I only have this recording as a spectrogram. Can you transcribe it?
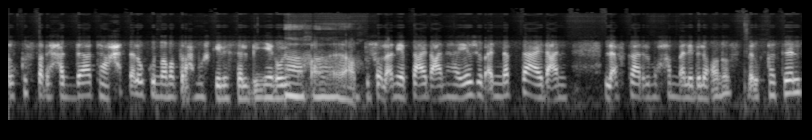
القصة بحد ذاتها حتى لو كنا نطرح مشكلة سلبية نريد آه. الطفل أن يبتعد عنها يجب أن نبتعد عن الافكار المحملة بالعنف بالقتل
